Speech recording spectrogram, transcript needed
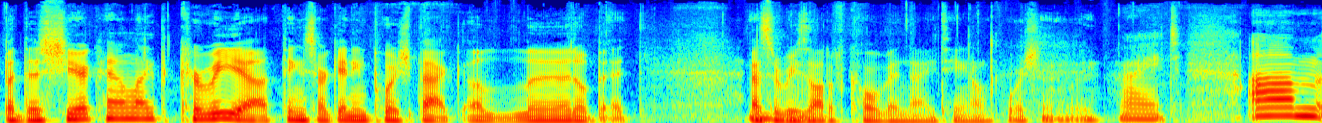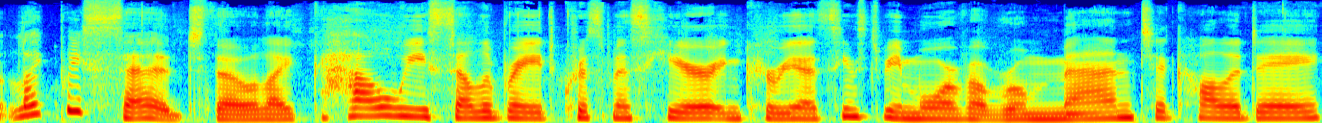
But this year, kind of like Korea, things are getting pushed back a little bit as Mm-hmm. a result of COVID nineteen. Unfortunately. Right. Um, like we said, though, like how we celebrate Christmas here in Korea, it seems to be more of a romantic holiday.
